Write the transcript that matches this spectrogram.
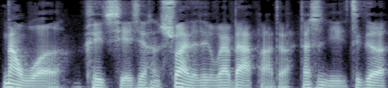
那我可以写一些很帅的这个 Web App 啊，对吧？但是你这个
